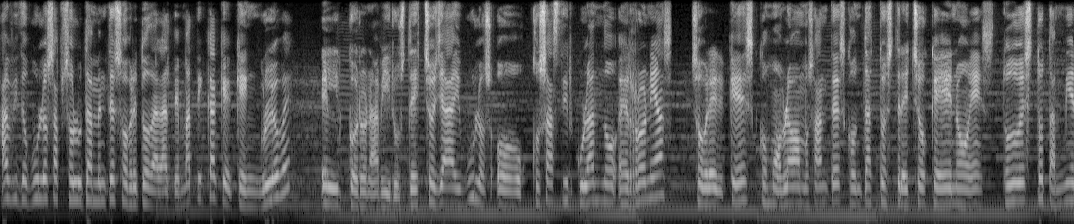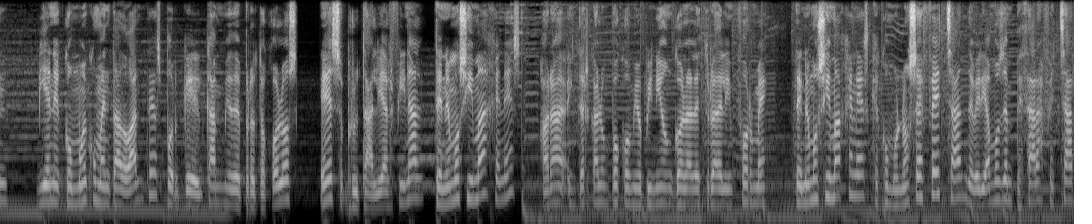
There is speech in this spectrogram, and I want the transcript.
ha habido bulos absolutamente sobre toda la temática que, que englobe el coronavirus. De hecho, ya hay bulos o cosas circulando erróneas sobre qué es, como hablábamos antes, contacto estrecho, qué no es. Todo esto también viene, como he comentado antes, porque el cambio de protocolos es brutal. Y al final tenemos imágenes, ahora intercalo un poco mi opinión con la lectura del informe, tenemos imágenes que como no se fechan, deberíamos de empezar a fechar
